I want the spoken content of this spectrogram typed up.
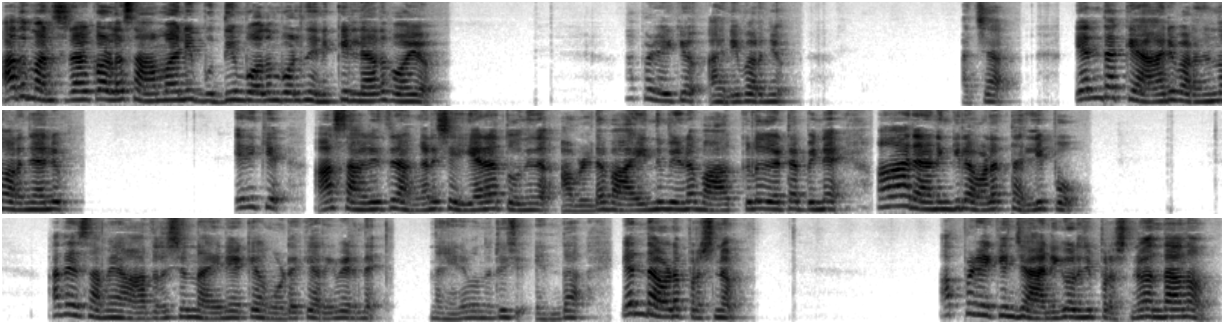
അത് മനസ്സിലാക്കാനുള്ള സാമാന്യ ബുദ്ധിയും ബോധം പോലും നിനക്കില്ലാതെ പോയോ? അപ്പോഴേക്കും അനി പറഞ്ഞു അച്ഛ എന്തൊക്കെ ആര് പറഞ്ഞെന്ന് പറഞ്ഞാലും എനിക്ക് ആ സാഹചര്യത്തിൽ അങ്ങനെ ചെയ്യാനാ തോന്നിയത്. അവളുടെ വായിന്ന് വീണ വാക്കുകൾ കേട്ട പിന്നെ ആരാണെങ്കിലും അവളെ തല്ലിപ്പോ. അതേസമയം ആദർശം നയനയൊക്കെ അങ്ങോട്ടേക്ക് ഇറങ്ങി വരുന്നേ. നയന വന്നിട്ട് എന്താ? എന്താ അവിടെ പ്രശ്നം? അപ്പോഴേക്കും ജാനകി പറഞ്ഞു പ്രശ്നം എന്താണോ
